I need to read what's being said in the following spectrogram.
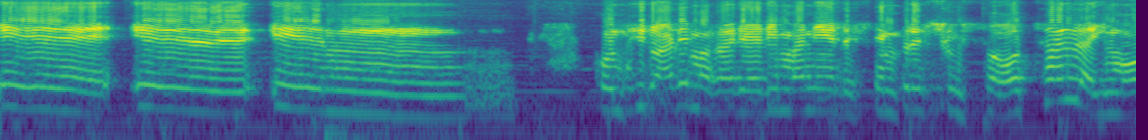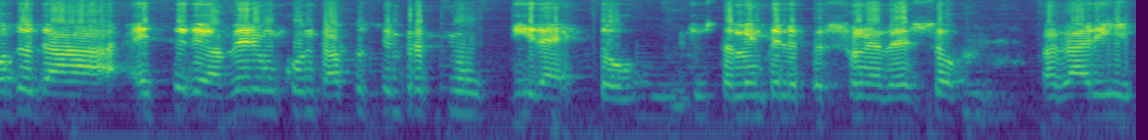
e, e- e, mh, continuare magari a rimanere sempre sui social in modo da essere, avere un contatto sempre più diretto. Giustamente le persone adesso magari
